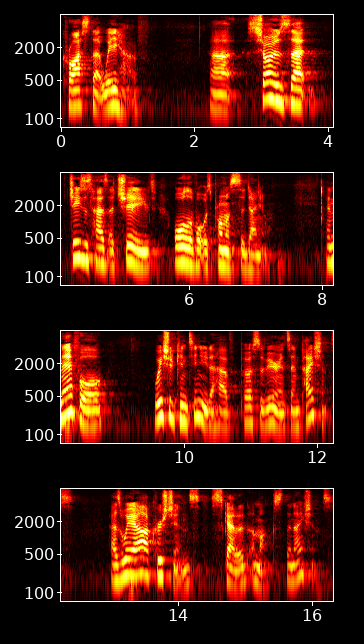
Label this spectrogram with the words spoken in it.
Christ that we have uh, shows that Jesus has achieved all of what was promised to Daniel. And therefore, we should continue to have perseverance and patience as we are Christians scattered amongst the nations.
